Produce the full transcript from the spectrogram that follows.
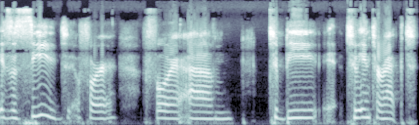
is a seed for for um, to be to interact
